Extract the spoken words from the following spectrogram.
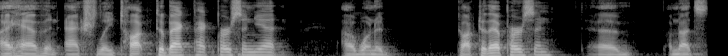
I haven't actually talked to backpack person yet. I want to talk to that person. Um, I'm not.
